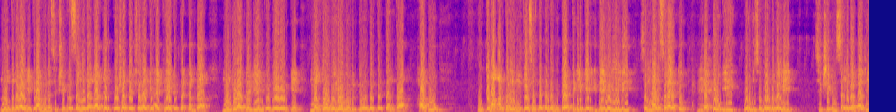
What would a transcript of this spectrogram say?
ನೂತನವಾಗಿ ಗ್ರಾಮೀಣ ಶಿಕ್ಷಕರ ಸಂಘದ ರಾಜ್ಯ ಕೋಶಾಧ್ಯಕ್ಷರಾಗಿ ಆಯ್ಕೆಯಾಗಿರ್ತಕ್ಕಂಥ ಮಂಜುಳಾ ದೇವಿ ವೆಂಕಟರೆಡ್ಡಿ ಅವರಿಗೆ ಮತ್ತು ವಯೋ ನಿವೃತ್ತಿ ಹೊಂದಿರತಕ್ಕಂಥ ಹಾಗೂ ಉತ್ತಮ ಅಂಕಗಳನ್ನು ಗಳಿಸಿರ್ತಕ್ಕಂಥ ವಿದ್ಯಾರ್ಥಿಗಳಿಗೆ ಇದೇ ವೇಳೆಯಲ್ಲಿ ಸನ್ಮಾನಿಸಲಾಯಿತು. ಮತ್ತು ಈ ಒಂದು ಸಂದರ್ಭದಲ್ಲಿ ಶಿಕ್ಷಕರ ಸಂಘದ ಮಾಜಿ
